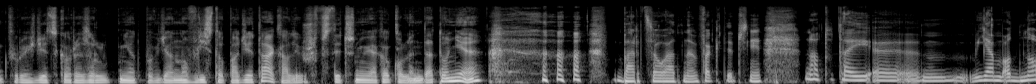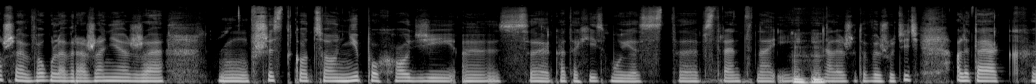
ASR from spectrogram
y, któreś dziecko rezolutnie odpowiedziało, no w listopadzie tak, ale już w styczniu jako kolenda to nie. bardzo ładne, faktycznie. No tutaj y, ja odnoszę w ogóle wrażenie, że wszystko, co nie pochodzi y, z katechizmu, jest y, wstrętne i, mhm. i, należy to wyrzucić. Ale tak jak y,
